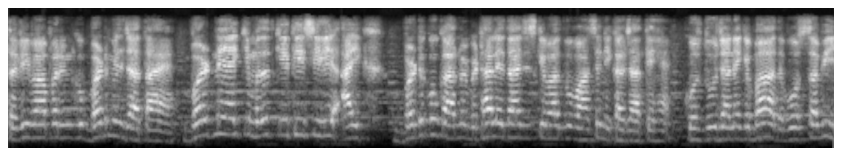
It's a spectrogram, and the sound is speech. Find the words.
तभी वहाँ पर इनको बर्ड मिल जाता है। बर्ड ने आइक की मदद की थी, इसीलिए आइक बर्ड को कार में बैठा लेता है, जिसके बाद वो वहाँ से निकल जाते हैं। कुछ दूर जाने के बाद वो सभी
